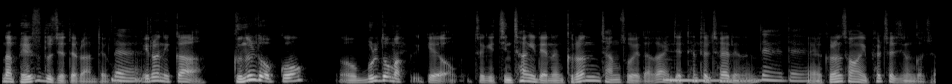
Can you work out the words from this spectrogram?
나 배수도 제대로 안 되고 네. 이러니까 그늘도 없고 어, 물도 막 이렇게 어, 저기 진창이 되는 그런 장소에다가 이제 음. 텐트를 쳐야 되는 네, 네. 예, 그런 상황이 펼쳐지는 거죠.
